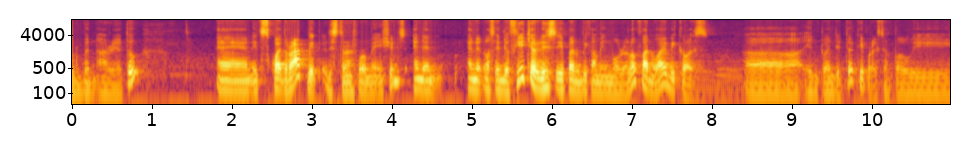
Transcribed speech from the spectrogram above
urban area too, and it's quite rapid these transformations, and then and then also in the future this is even becoming more relevant. Why? Because uh, in 2030, for example, we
